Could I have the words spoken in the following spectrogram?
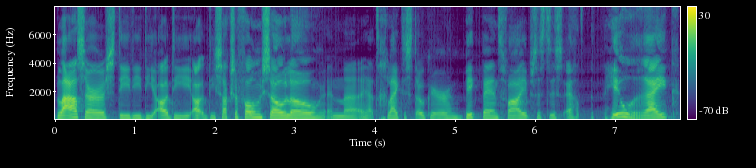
blazers, die, die, die, die, die, die saxofoon solo. En eh, ja, tegelijk is het ook weer een big band vibes. Dus het is echt heel rijk.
